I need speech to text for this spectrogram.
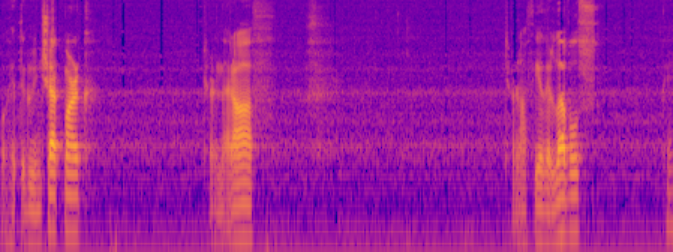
We'll hit the green check mark turn that off turn off the other levels. Okay.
